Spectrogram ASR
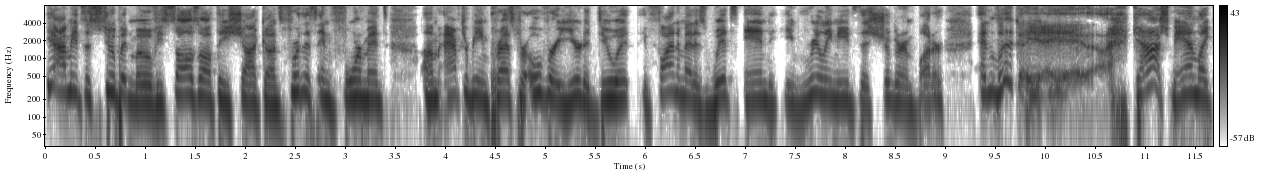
yeah, I mean, it's a stupid move. He saws off these shotguns for this informant. Um, after being pressed for over a year to do it, you find him at his wits' end. He really needs this sugar and butter. And look, eh, eh, gosh, man, like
